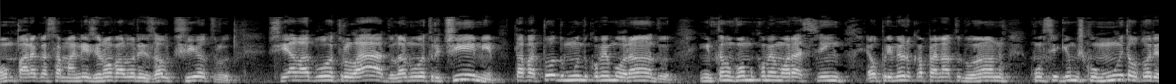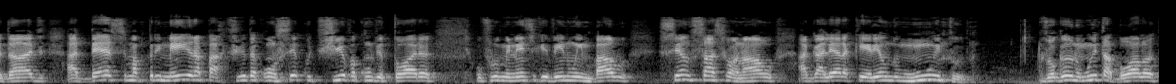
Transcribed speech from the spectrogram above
Vamos parar com essa mania de não valorizar o título. Se é lá do outro lado, lá no outro time, estava todo mundo comemorando. Então vamos comemorar sim. É o primeiro campeonato do ano. Conseguimos com muita autoridade a 11 primeira partida consecutiva com vitória. O Fluminense que vem num embalo sensacional. A galera querendo muito, jogando muita bola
